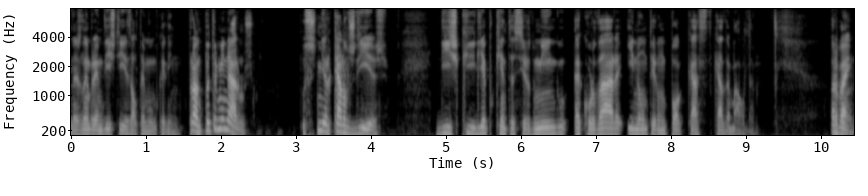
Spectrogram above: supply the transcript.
mas lembrei-me disto e exaltei-me um bocadinho. Pronto, para terminarmos. O senhor Carlos Dias diz que lhe apoquenta ser domingo, acordar e não ter um podcast de cada malta. Ora bem,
